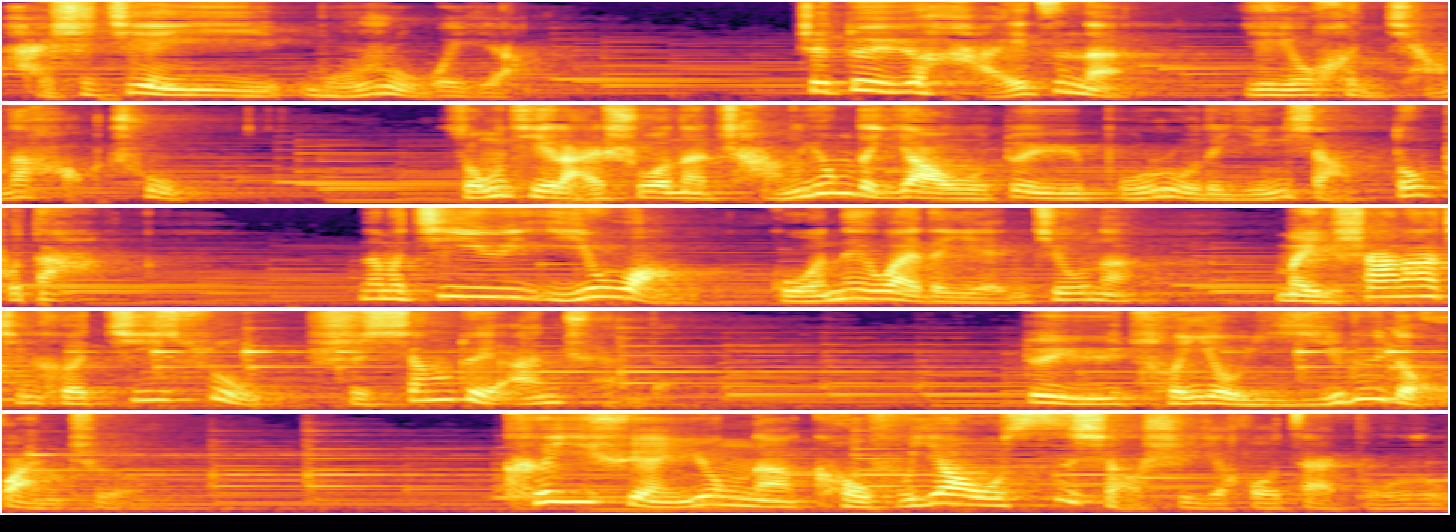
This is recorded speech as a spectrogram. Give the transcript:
还是建议母乳喂养。这对于孩子呢也有很强的好处。总体来说呢，常用的药物对于哺乳的影响都不大。那么，基于以往国内外的研究呢，美沙拉嗪和激素是相对安全的。对于存有疑虑的患者，可以选用呢口服药物四小时以后再哺乳。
